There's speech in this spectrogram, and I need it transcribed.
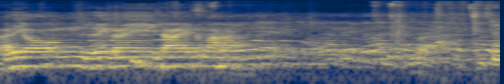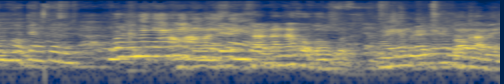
હરિ ઓમ શ્રી ગણેશાય નમઃ. મોઢામાં હોતમ ત્યાં કાંટા નાખો કંકુના. ચોખામાં.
